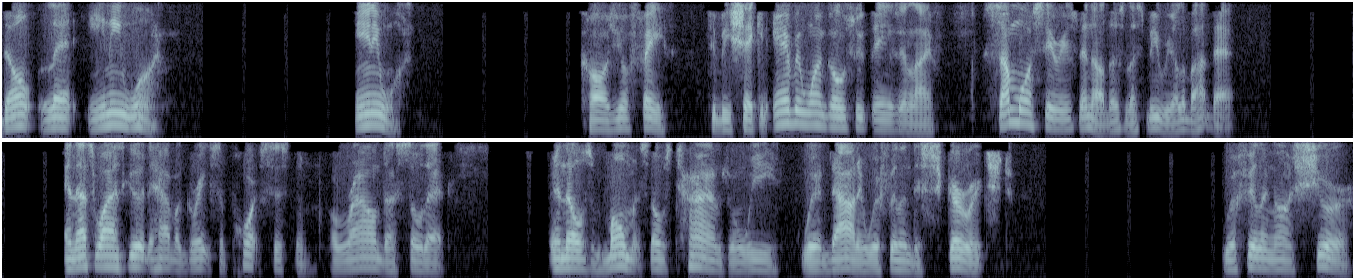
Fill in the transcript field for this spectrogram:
Don't let anyone, anyone cause your faith to be shaken. Everyone goes through things in life, some more serious than others. Let's be real about that. And that's why it's good to have a great support system around us so that in those moments, those times when we, we're doubting, we're feeling discouraged, we're feeling unsure,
